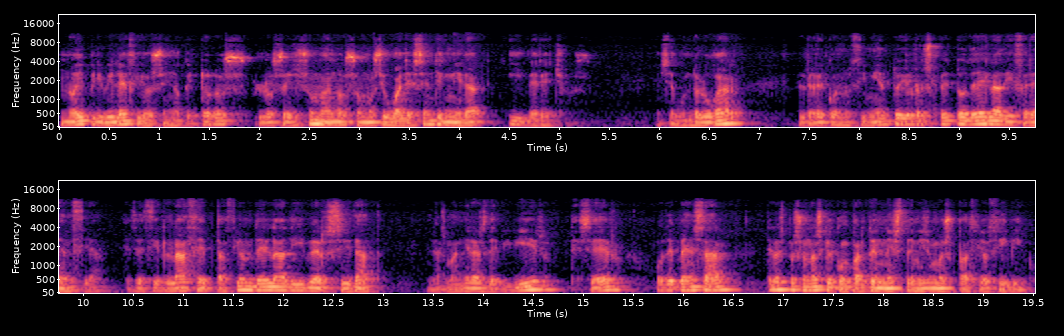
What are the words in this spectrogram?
no hay privilegios, sino que todos los seres humanos somos iguales en dignidad y derechos. En segundo lugar, el reconocimiento y el respeto de la diferencia, es decir, la aceptación de la diversidad, las maneras de vivir, de ser o de pensar de las personas que comparten este mismo espacio cívico.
